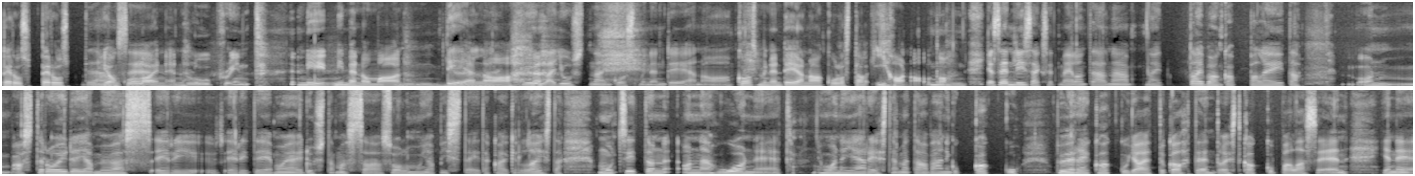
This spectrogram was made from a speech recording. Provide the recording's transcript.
perus, perus Tämä jonkunlainen. blueprint. Niin, nimenomaan. Mm, DNA. Kyllä, kyllä, just näin, kosminen DNA. Kosminen DNA kuulostaa ihanalta. Mm. Ja sen lisäksi, että meillä on täällä nämä, näitä taivaankappaleita, on asteroideja myös, eri, eri teemoja edustamassa, solmuja, pisteitä, kaikenlaista. Mutta sitten on, on nämä huoneet, huonejärjestelmä, tämä on vähän niin kuin kakku, pyöreä kakku jaettu 12 kakkupalaseen ja ne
